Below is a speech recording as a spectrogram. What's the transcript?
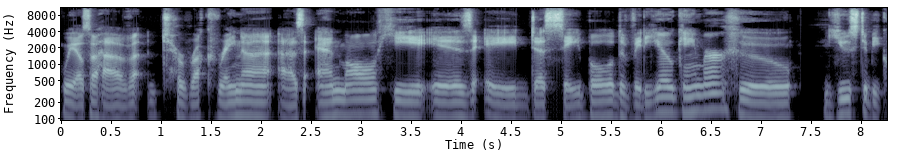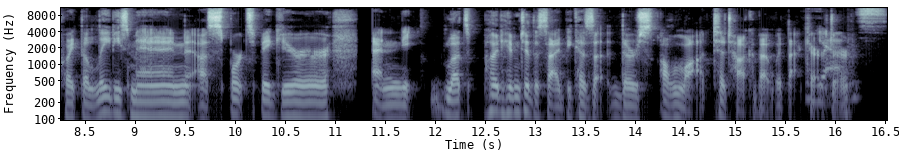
We also have Taaruk Raina as Anmol. He is a disabled video gamer who used to be quite the ladies' man, a sports figure, and let's put him to the side because there's a lot to talk about with that character. Yes.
